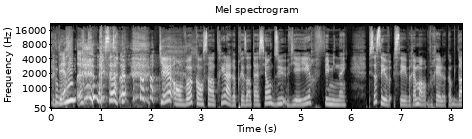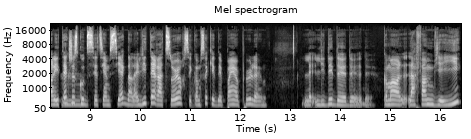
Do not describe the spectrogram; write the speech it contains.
Verte. Oui. oui, c'est ça. qu'on va concentrer la représentation du vieillir féminin. Puis ça, c'est, vraiment vrai. Là, comme dans les textes Mm. jusqu'au 17e siècle, dans la littérature, c'est comme ça qu'est dépeint un peu l'idée de, de, de comment la femme vieillit.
